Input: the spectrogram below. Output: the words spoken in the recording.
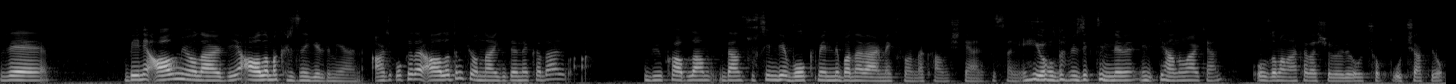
ve beni almıyorlar diye ağlama krizine girdim yani. Artık o kadar ağladım ki onlar gidene kadar büyük ablam ben susayım diye Walkman'ini bana vermek zorunda kalmıştı yani kız hani yolda müzik dinleme imkanı varken. O zaman arkadaşlar öyle o çok da uçak yok.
